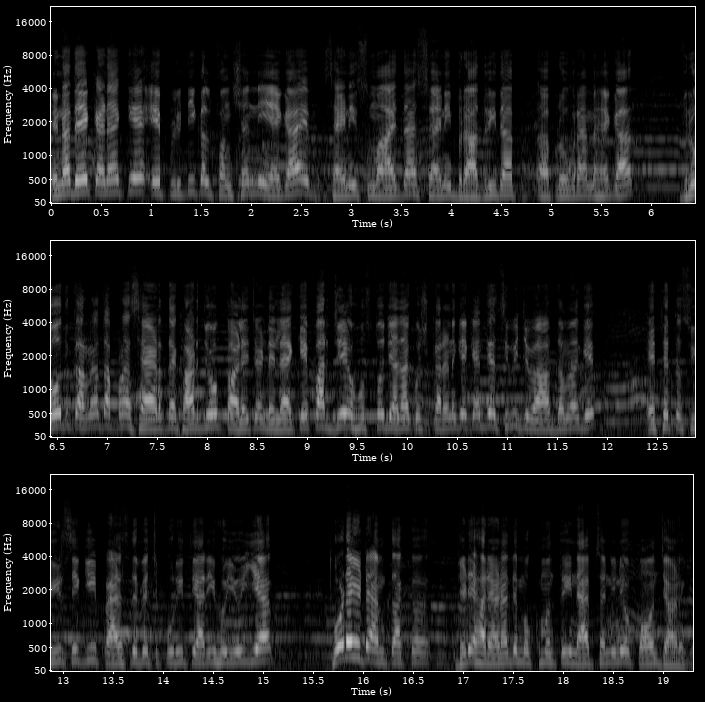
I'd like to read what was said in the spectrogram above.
ਇਹਨਾਂ ਦੇ ਇਹ ਕਹਿਣਾ ਹੈ ਕਿ ਇਹ ਪੋਲੀਟੀਕਲ ਫੰਕਸ਼ਨ ਨਹੀਂ ਹੈਗਾ ਇਹ ਸੈਣੀ ਸਮਾਜ ਦਾ ਸੈਣੀ ਬਰਾਦਰੀ ਦਾ ਅ, ਪ੍ਰੋਗਰਾਮ ਹੈਗਾ। ਵਿਰੋਧ ਕਰਨਾ ਤਾਂ ਆਪਣਾ ਸਾਈਡ ਤੇ ਖੜ ਜਾਓ ਕਾਲੇ ਝੰਡੇ ਲੈ ਕੇ ਪਰ ਜੇ ਉਸ ਤੋਂ ਜ਼ਿਆਦਾ ਕੁਝ ਕਰਨਗੇ ਕਹਿੰਦੇ ਅਸੀਂ ਵੀ ਜਵਾਬ ਦੇਵਾਂਗੇ। ਇੱਥੇ ਤਸਵੀਰ ਸੀਗੀ ਪੈਲਸ ਦੇ ਵਿੱਚ ਪੂਰੀ ਤਿਆਰੀ ਹੋਈ ਹੋਈ ਹੈ। ਥੋੜੇ ਟਾਈਮ ਤੱਕ ਜਿਹੜੇ ਹਰਿਆਣਾ ਦੇ ਮੁੱਖ ਮੰਤਰੀ ਨਾਇਬ ਸੈਣੀ ਨੇ ਉਹ ਪਹੁੰਚ ਜਾਣਗੇ।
